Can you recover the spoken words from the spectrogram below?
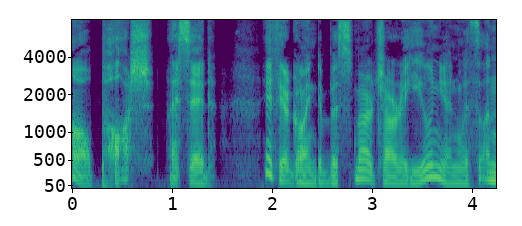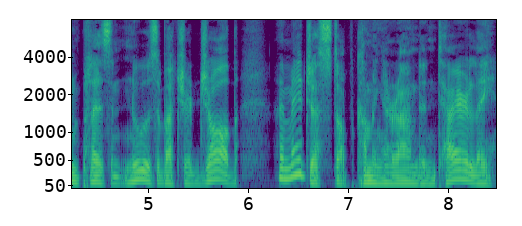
Oh, posh, I said. If you're going to besmirch our reunion with unpleasant news about your job, I may just stop coming around entirely.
